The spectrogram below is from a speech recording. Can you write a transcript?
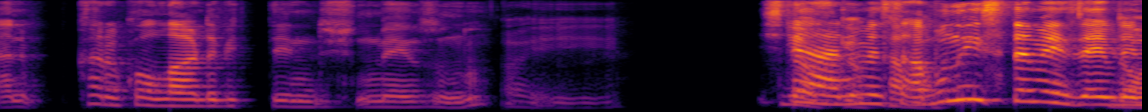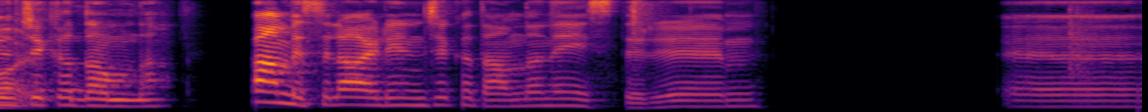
yani karakollarda bittiğini düşün mevzunun. Ay. İşte Yok, yani yok, mesela tamam. bunu istemeyiz evlenecek adamla. Ben mesela evlenecek adamda ne isterim? Ee,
